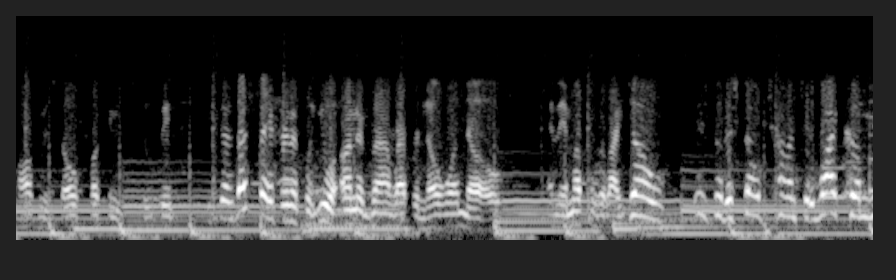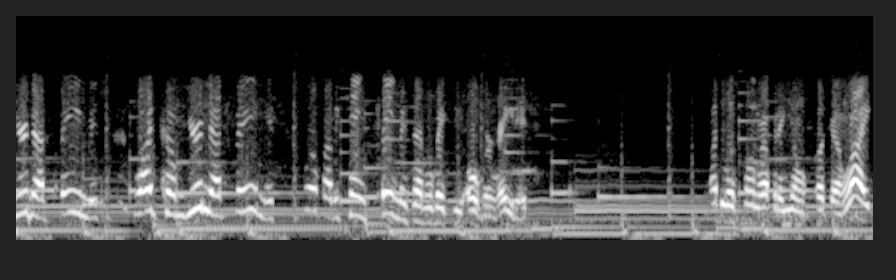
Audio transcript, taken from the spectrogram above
talk is so fucking stupid. Because let's say, for example, you an underground rapper no one knows, and then motherfuckers like, yo, this dude is so talented. Why come you're not famous? Why come you're not famous? Well, if I became famous, that would make me overrated. If I do a song rapper that you don't fucking like,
